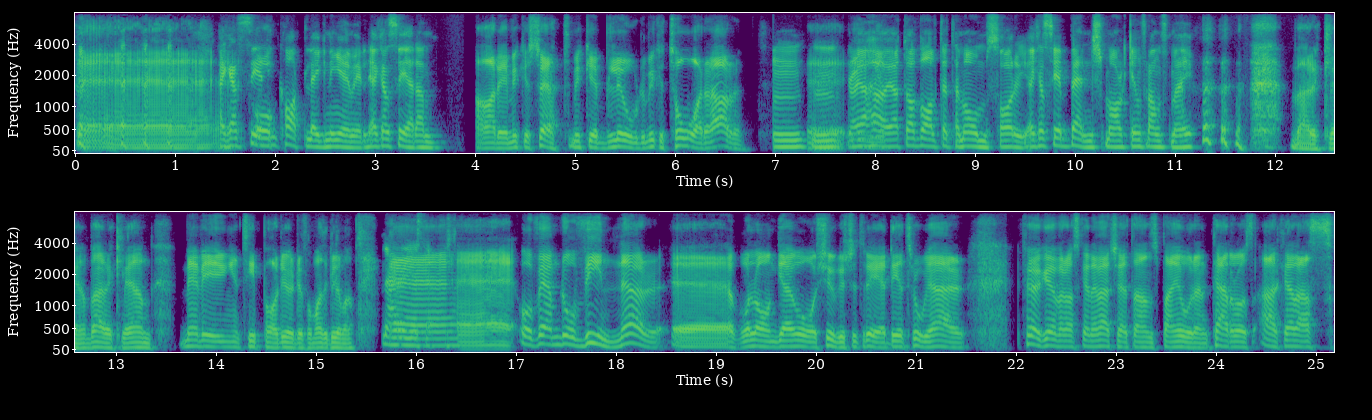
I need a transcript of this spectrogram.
eh, jag kan se och, din kartläggning Emil, jag kan se den. Ja, det är mycket svett, mycket blod och mycket tårar. Mm, mm. Eh, ja, jag hör ju att du har valt detta med omsorg. Jag kan se benchmarken framför mig. verkligen, verkligen. Men vi är ju ingen tippradio, det får man inte glömma. Nej, just det, just det. Eh, och vem då vinner eh, Roland Garros 2023? Det tror jag är föga överraskande världsettan spanjoren Carlos Alcaraz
